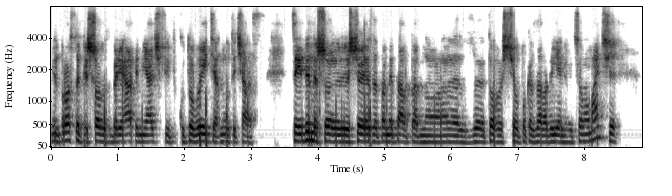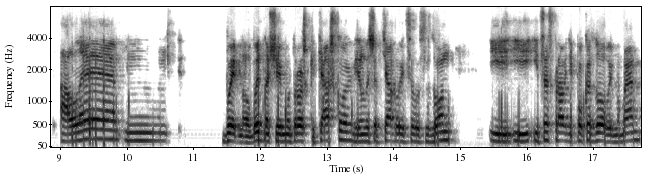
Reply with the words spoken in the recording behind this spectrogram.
він просто пішов зберігати м'яч під кутовий, тягнути час. Це єдине, що, що я запам'ятав, певно, з того, що показав Адеємі у цьому матчі. Але видно, видно, що йому трошки тяжко. Він лише втягується у сезон, і і, і це справді показовий момент.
